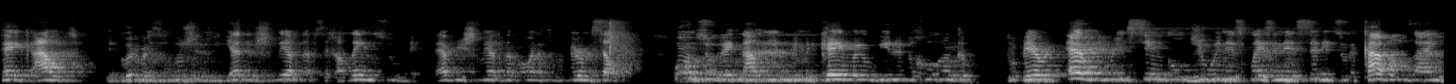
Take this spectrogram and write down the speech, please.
take out the good resolutions. Jeder shliach darf sich allein. Every shliach number one has to prepare himself. Und so great now even came to prepare every single Jew in his place in his city to the Kabul sein.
